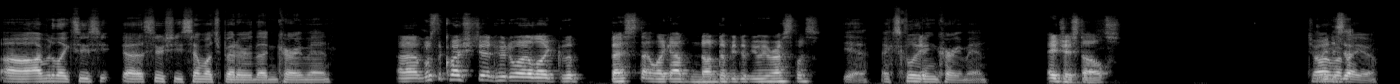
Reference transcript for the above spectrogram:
uh, I would like sushi, uh, sushi so much better than Curry Man. Um, what's the question? Who do I like the best? That like out of non WWE wrestlers? Yeah, excluding Curry Man. AJ Styles. John, Wait, what is about you?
